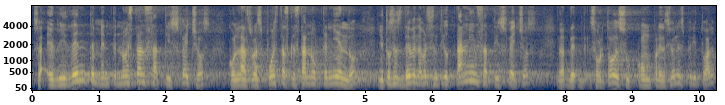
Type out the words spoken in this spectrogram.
O sea, evidentemente no están satisfechos con las respuestas que están obteniendo y entonces deben haber sentido tan insatisfechos, sobre todo de su comprensión espiritual,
